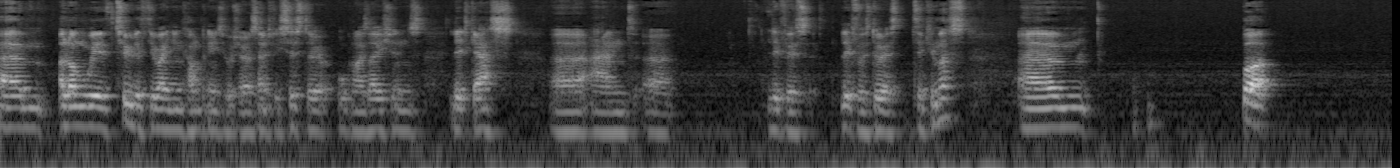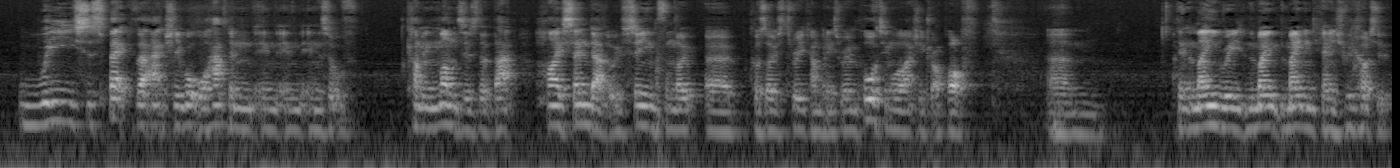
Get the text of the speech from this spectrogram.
um, along with two Lithuanian companies, which are essentially sister organisations, Litgas uh, and uh, Lietuvos Lietuvos Dujų Tiekimas. Um, but we suspect that actually what will happen in, in, in the sort of coming months is that that high send out that we've seen from those, uh, because those three companies were importing will actually drop off. Um, I think the main reason, the main, the main indication we got to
